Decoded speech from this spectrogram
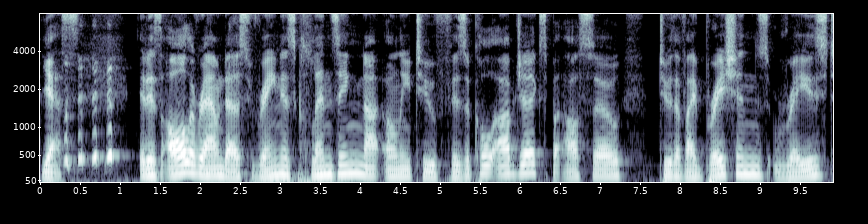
Yes. it is all around us. Rain is cleansing not only to physical objects, but also to the vibrations raised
